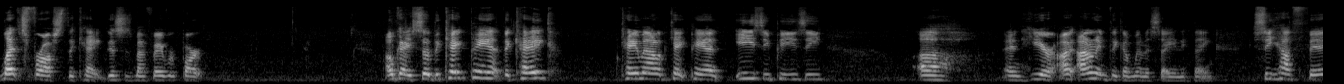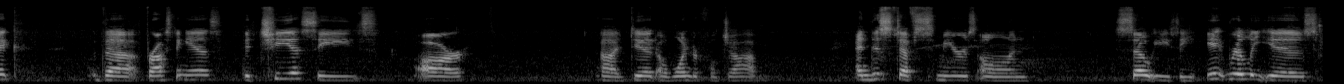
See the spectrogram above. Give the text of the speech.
let's frost the cake. This is my favorite part. Okay, so the cake pan, the cake came out of the cake pan, easy peasy. Uh, and here, I, I don't even think I'm going to say anything. See how thick the frosting is. The chia seeds are uh, did a wonderful job. And this stuff smears on so easy. It really is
